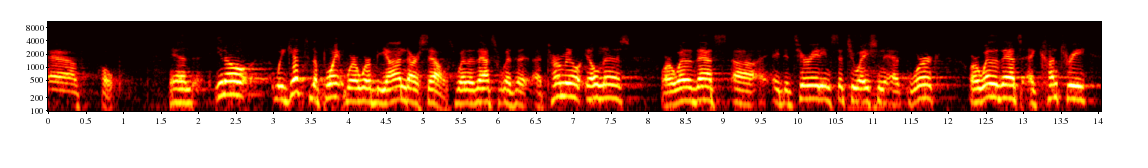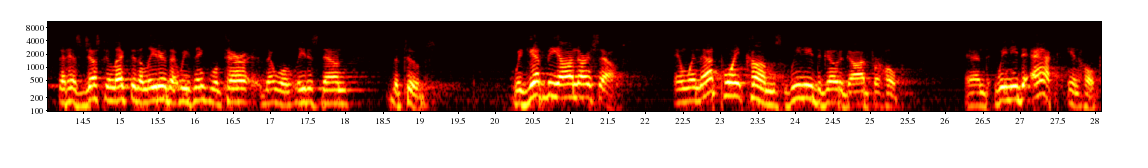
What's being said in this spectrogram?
have hope. And, you know, we get to the point where we're beyond ourselves, whether that's with a, a terminal illness or whether that's uh, a deteriorating situation at work or whether that's a country that has just elected a leader that we think will tear, that will lead us down the tubes. We get beyond ourselves. And when that point comes, we need to go to God for hope. And we need to act in hope.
